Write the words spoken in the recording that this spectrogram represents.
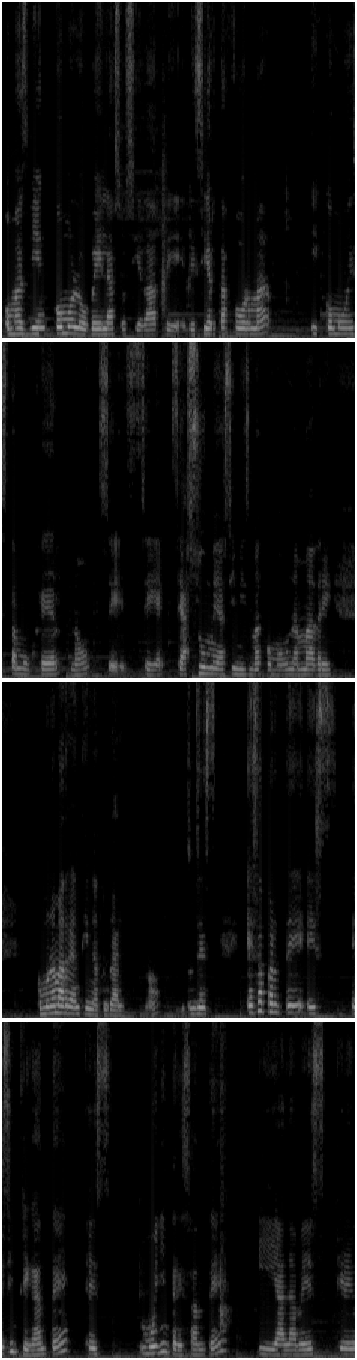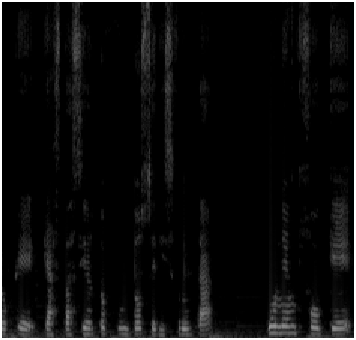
o más bien cómo lo ve la sociedad de, de cierta forma y cómo esta mujer, ¿no? Se, se, se, asume a sí misma como una madre, como una madre antinatural, ¿no? Entonces, esa parte es, es intrigante, es muy interesante y a la vez creo que, que hasta cierto punto se disfruta un enfoque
